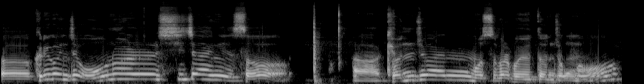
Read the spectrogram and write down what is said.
어, 그리고 이제 오늘 시장에서 어, 견조한 모습을 보였던 종목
